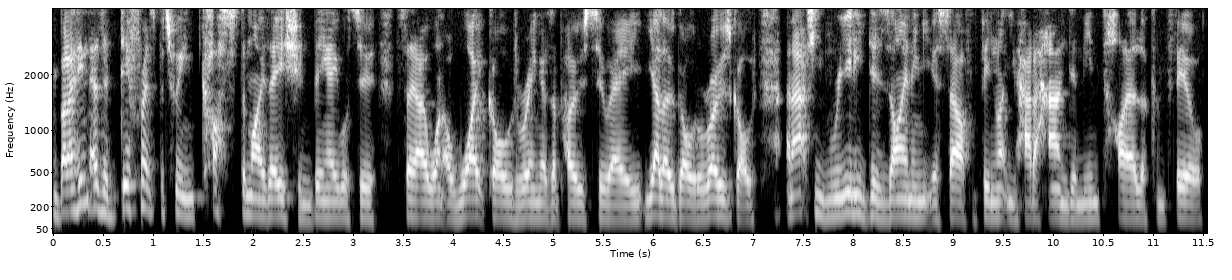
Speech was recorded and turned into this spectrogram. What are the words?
but I think there's a difference between customization, being able to say I want a white gold ring as opposed to a yellow gold or rose gold, and actually really designing it yourself and feeling like you had a hand in the entire entire look and feel.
